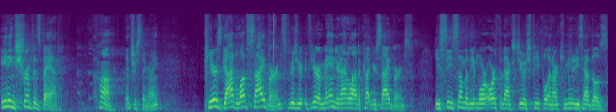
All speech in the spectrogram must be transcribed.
eating shrimp is bad. Huh, interesting, right? Piers, God loves sideburns because you're, if you're a man, you're not allowed to cut your sideburns. You see, some of the more Orthodox Jewish people in our communities have those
